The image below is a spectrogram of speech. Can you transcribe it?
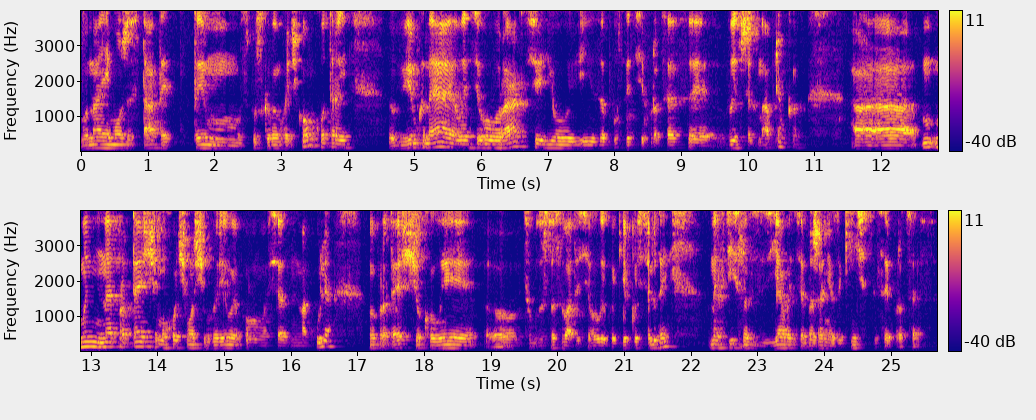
вона і може стати тим спусковим гачком, котрий ввімкне ланцюгову реакцію і запустить ці процеси в інших напрямках. Ми не про те, що ми хочемо, щоб горіла і палилася земна куля. Ми про те, що коли е, це буде стосуватися великої кількості людей, в них дійсно з'явиться бажання закінчити цей процес.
